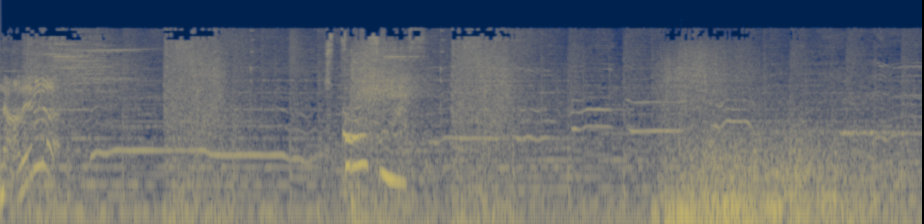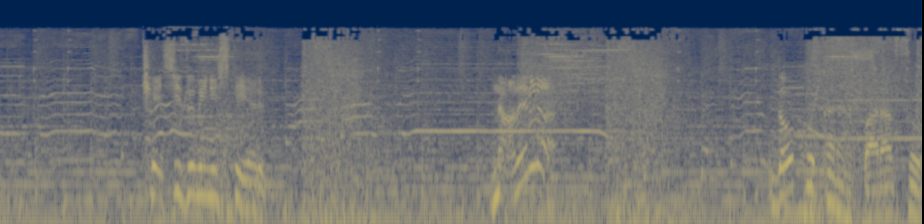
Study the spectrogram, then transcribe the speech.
なめるな。失礼します消し済みにしてやる。なめるな！どこからバラそう？か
